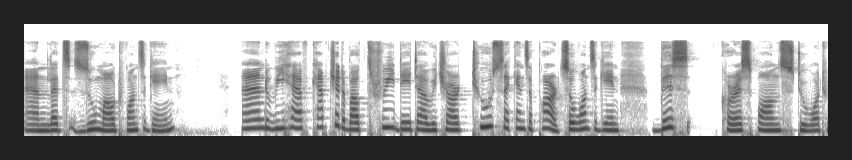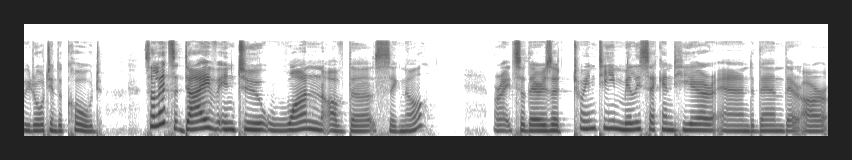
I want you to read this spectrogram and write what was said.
And let's zoom out once again and we have captured about three data which are two seconds apart. So once again, this corresponds to what we wrote in the code. So let's dive into one of the signal. All right, so there is a 20 millisecond here, and then there are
